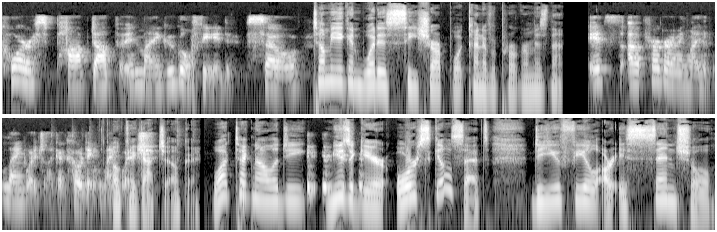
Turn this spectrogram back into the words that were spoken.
course popped up in my Google feed. So tell me again, what is C Sharp? What kind of a program is that? It's a programming la- language, like a coding language. Okay, gotcha. Okay. What technology, music gear, or skill sets do you feel are essential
